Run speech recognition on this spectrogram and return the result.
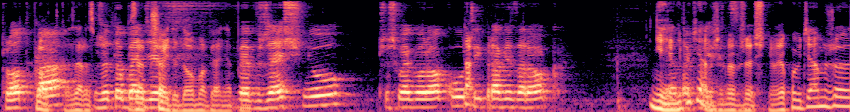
plotka, plotka. Zaraz, że to będzie przejdę do omawiania. we wrześniu przyszłego roku, tak. czyli prawie za rok. Nie, ja nie tak powiedziałem, nie że we wrześniu. Ja powiedziałem, że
